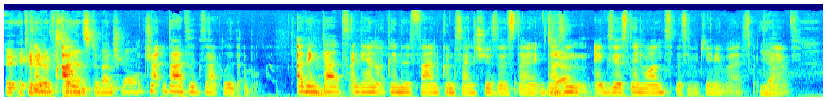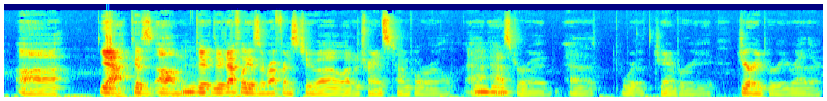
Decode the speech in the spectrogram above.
it, it could Kind be out- trans-dimensional. Tra- That's exactly. The, I think Mhm. that's again like, kind of the fan consensus is that it doesn't exist in one specific universe. But Yeah. kind of. Uh, yeah, because um, Mhm. there, there definitely is a reference to uh, what a transtemporal a- Mhm. asteroid uh, with Jamboree, Jerryboree rather.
